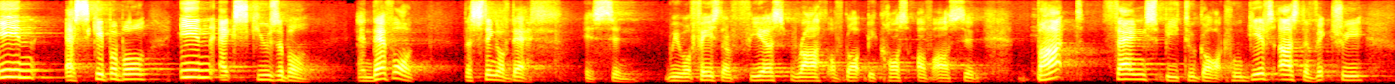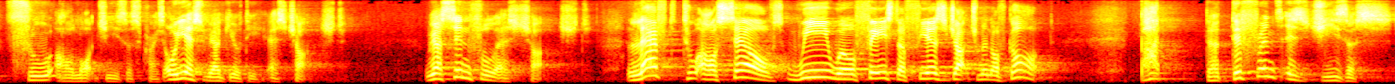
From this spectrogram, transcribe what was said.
inescapable, inexcusable. And therefore, the sting of death is sin we will face the fierce wrath of God because of our sin. But thanks be to God who gives us the victory through our Lord Jesus Christ. Oh, yes, we are guilty as charged. We are sinful as charged. Left to ourselves, we will face the fierce judgment of God. But the difference is Jesus.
